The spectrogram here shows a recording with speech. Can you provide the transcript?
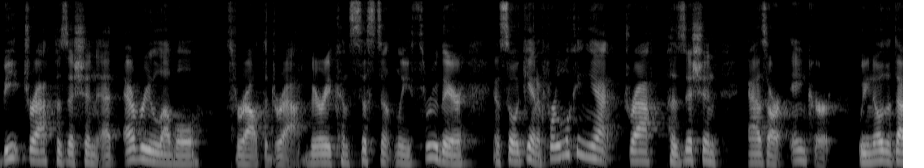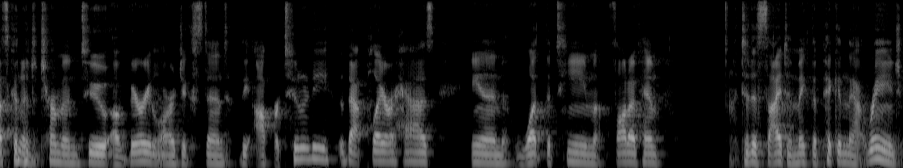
beat draft position at every level throughout the draft, very consistently through there. And so, again, if we're looking at draft position as our anchor, we know that that's going to determine to a very large extent the opportunity that that player has and what the team thought of him to decide to make the pick in that range.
